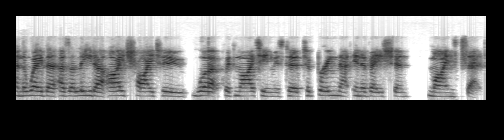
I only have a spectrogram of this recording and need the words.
and the way that as a leader I try to work with my team is to to bring that innovation mindset.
